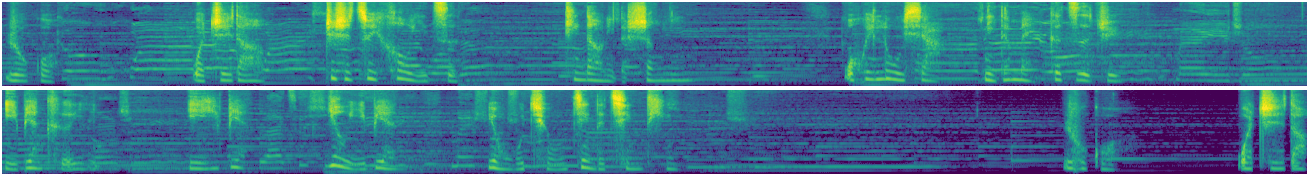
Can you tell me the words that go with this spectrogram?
如果我知道这是最后一次听到你的声音，我会录下你的每个字句，以便可以一遍又一遍、永无穷尽的倾听。如果。我知道，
